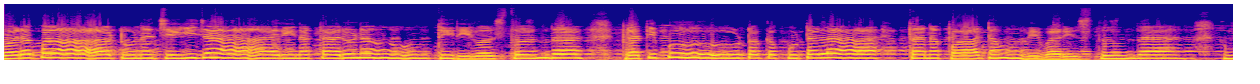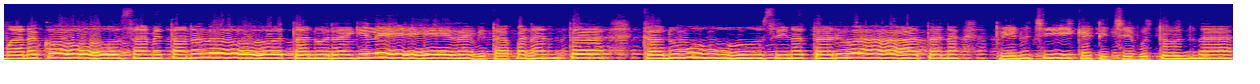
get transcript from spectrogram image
పొరపాటున చెయ్యి జారిన తరుణం తిరిగొస్తుందా? ప్రతి పూటొక పుటలా తన పాఠం వివరిస్తుందా? మన కోసమే తనలో తను రగిలే రవి తపనంత కనుమూసిన తరువాతన పెను చీకటి చెబుతుందా?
